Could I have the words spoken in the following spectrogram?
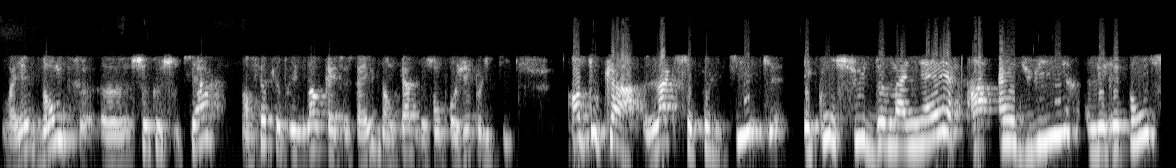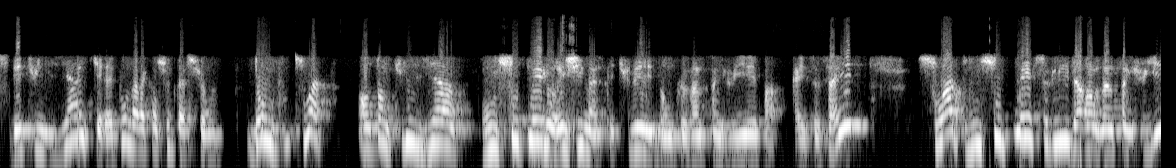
Vous voyez donc euh, ce que soutient en fait le président Kais Saïd dans le cadre de son projet politique. En tout cas, l'axe politique est conçu de manière à induire les réponses des Tunisiens qui répondent à la consultation. Donc, soit en tant que Tunisien, vous soutenez le régime institué donc le 25 juillet par Kais Saïd, soit vous soutenez celui d'avant le 25 juillet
